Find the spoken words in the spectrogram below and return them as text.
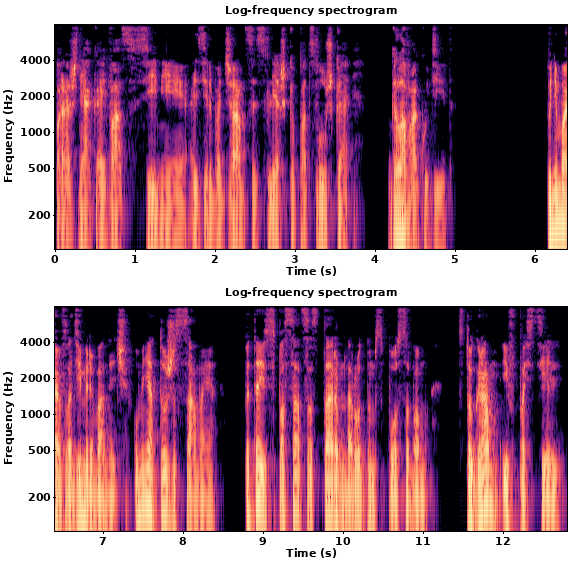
порожняк айваз, синие азербайджанцы, слежка, подслушка. Голова гудит. Понимаю, Владимир Иванович, у меня то же самое. Пытаюсь спасаться старым народным способом. Сто грамм и в постель.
